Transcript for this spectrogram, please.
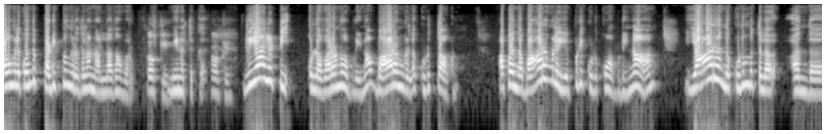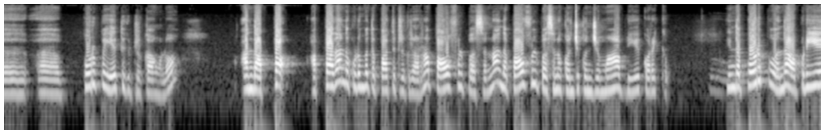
அவங்களுக்கு வந்து படிப்புங்கிறதெல்லாம் நல்லா தான் வரும். ஓகே மீனத்துக்கு. ஓகே ரியாலிட்டிக்குள்ளே வரணும் அப்படின்னா பாரங்களை கொடுத்தாகணும். அப்போ அந்த பாரங்களை எப்படி கொடுக்கும் அப்படின்னா யார் அந்த குடும்பத்தில் அந்த பொறுப்பை ஏற்றுக்கிட்டு இருக்காங்களோ அந்த அப்பா அப்பா தான் அந்த குடும்பத்தை பார்த்துட்டு இருக்கிறாருன்னா பவர்ஃபுல் பர்சன்னா அந்த பவர்ஃபுல் பர்சனை கொஞ்சம் கொஞ்சமாக அப்படியே குறைக்கும். இந்த பொறுப்பு வந்து அப்படியே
